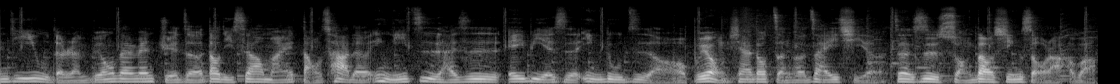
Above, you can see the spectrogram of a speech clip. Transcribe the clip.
NT 五的人不用在那边抉择，到底是要买倒叉的印尼字还是 ABS 的印度字哦，不用，现在都整合在一起了，真的是爽到新手啦，好不好？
